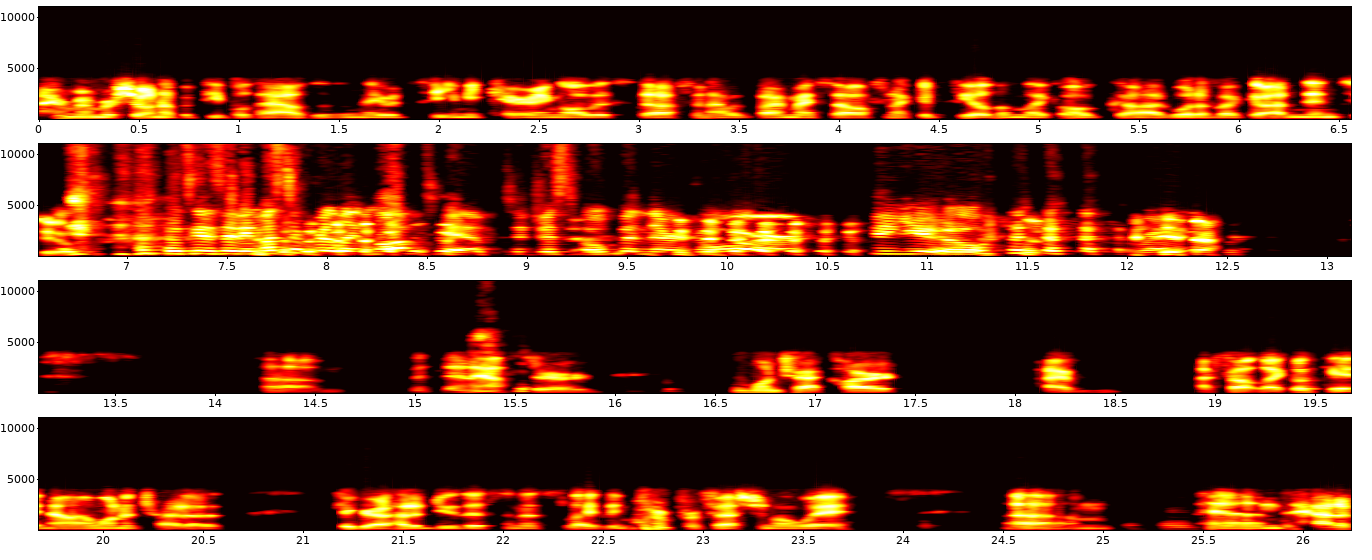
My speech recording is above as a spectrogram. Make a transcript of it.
I remember showing up at people's houses and they would see me carrying all this stuff and I was by myself and I could feel them like, oh God, what have I gotten into? I was gonna say they must have really loved him to just open their door to you. right? Yeah. Um, but then after one track heart, I I felt like, okay, now I want to try to figure out how to do this in a slightly more professional way. Um, mm-hmm. and had a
